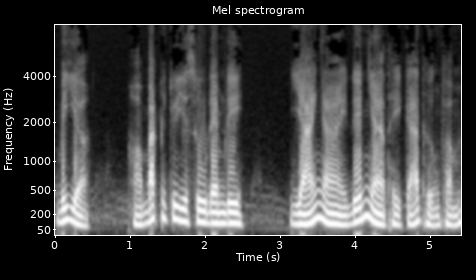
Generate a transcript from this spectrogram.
Bây giờ, họ bắt Đức Chúa Giêsu đem đi, giải Ngài đến nhà thầy cả thượng phẩm.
